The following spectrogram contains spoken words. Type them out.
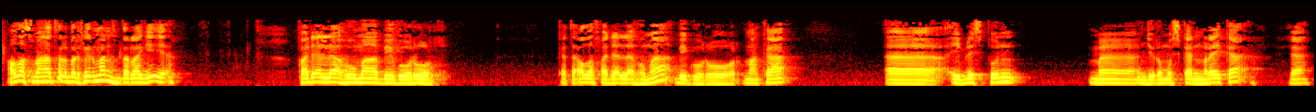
Allah Subhanahu wa berfirman sebentar lagi ya. Fadallahuma bigurur. Kata Allah fadallahuma bigurur. Maka uh, iblis pun menjerumuskan mereka ya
